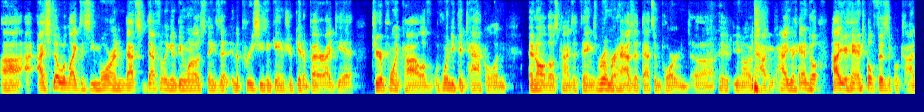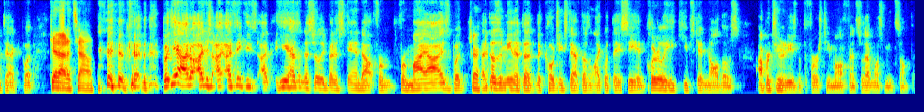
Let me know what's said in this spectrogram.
uh, I, I still would like to see more, and that's definitely going to be one of those things that in the preseason games you get a better idea. To your point, Kyle, of, of when you can tackle and and all those kinds of things. Rumor has it that's important. Uh, you know how you how you handle how you handle physical contact, but Get out of town. but yeah, I, don't, I just I, I think he's I, he hasn't necessarily been a standout from from my eyes, but Sure. that doesn't mean that the the coaching staff doesn't like what they see, and clearly he keeps getting all those opportunities with the first team offense, so that must mean something.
